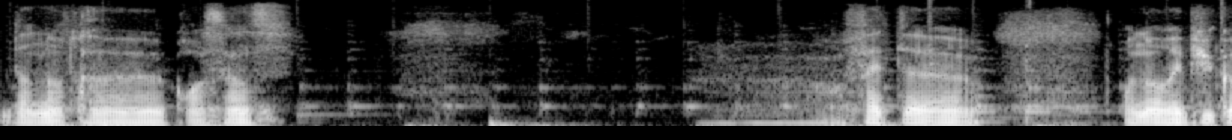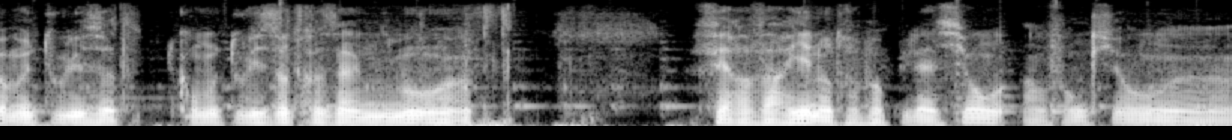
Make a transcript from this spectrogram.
dans notre croissance. En fait, on aurait pu, comme tous les autres, comme tous les autres animaux, faire varier notre population en fonction euh,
